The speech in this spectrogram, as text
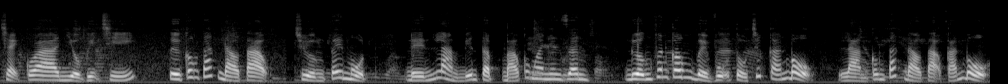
Trải qua nhiều vị trí, từ công tác đào tạo, trường T1 đến làm biên tập báo Công an Nhân dân, đường phân công về vụ tổ chức cán bộ, làm công tác đào tạo cán bộ,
